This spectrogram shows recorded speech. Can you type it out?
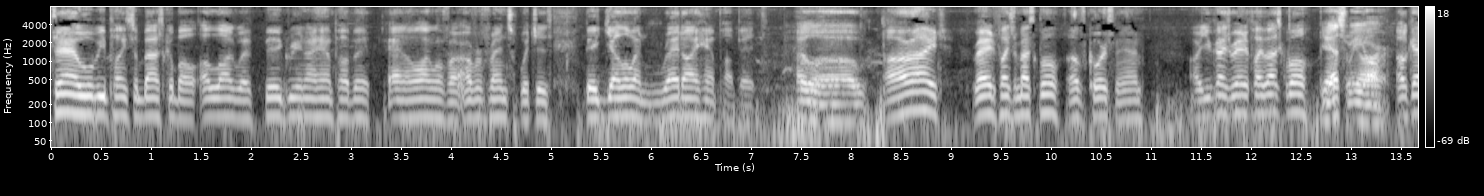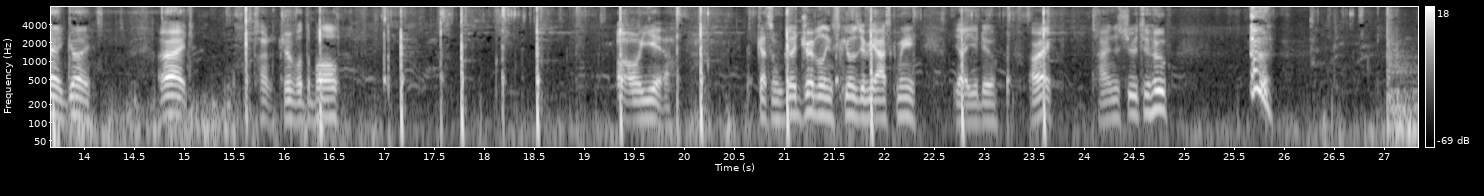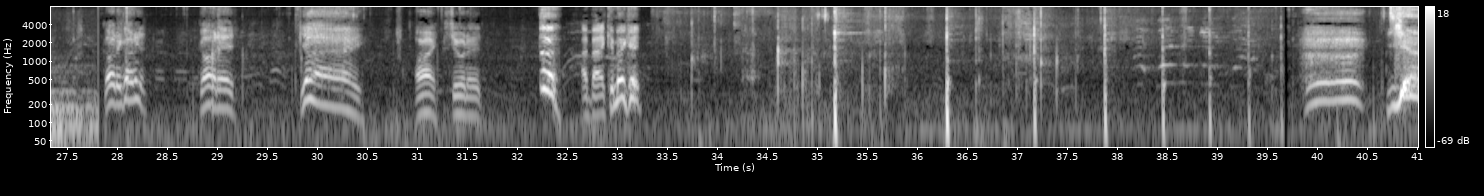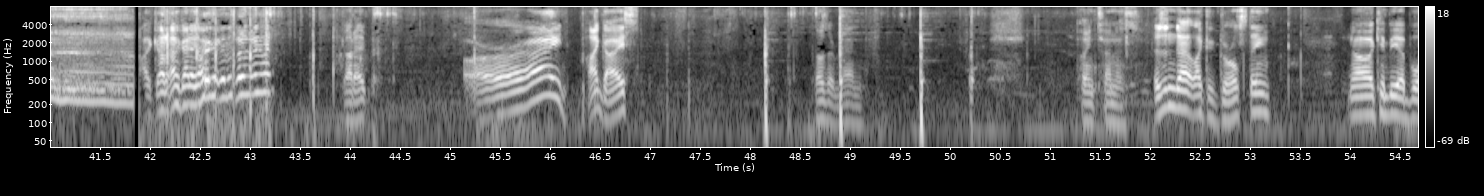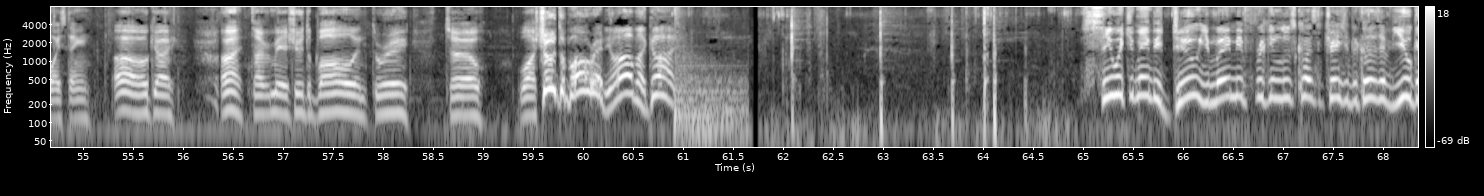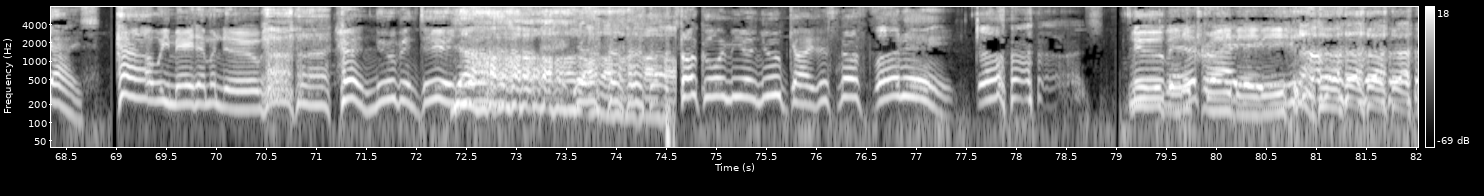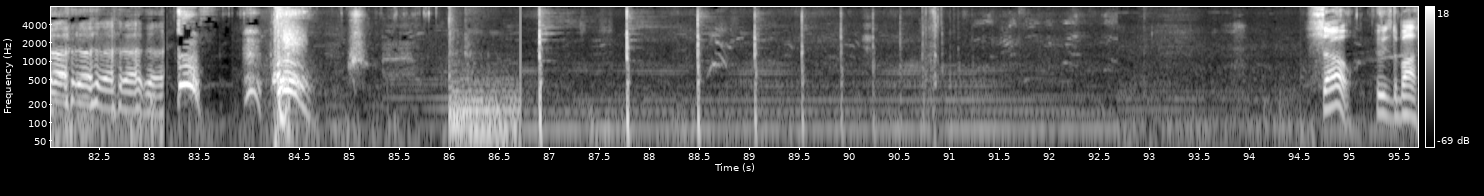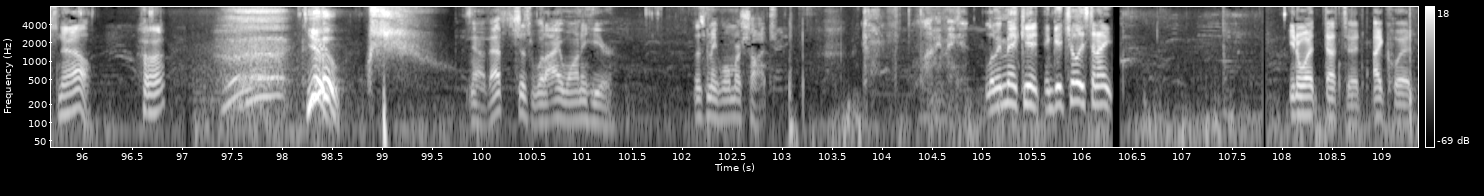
Today we'll be playing some basketball along with Big Green Eye Hand Puppet and along with our other friends, which is Big Yellow and Red Eye Hand Puppet. Hello. All right. Ready to play some basketball? Of course, man. Are you guys ready to play basketball? Yes, we are. Okay, good. All right. Time to dribble the ball. Oh, yeah. Got some good dribbling skills if you ask me. Yeah, you do. All right. Time to shoot to hoop. got it, got it. Got it. Yay! All right, shoot it. Uh, I bet I can make it. yeah! I got it, I got it, I got it, I got it, I got it. Got it. All right. Hi, guys. Those are men. Playing tennis. Isn't that like a girl's thing? No, it can be a boy's thing. Oh, okay. All right, time for me to shoot the ball in three, two, one. Shoot the ball already! Oh my god! See what you made me do? You made me freaking lose concentration because of you guys. Ha! We made him a noob. noob indeed. Yeah. yeah. Stop calling me a noob, guys. It's not funny. Gosh. Noob and a crybaby. So, who's the boss now? Huh? you! Now, that's just what I want to hear. Let's make one more shot. Come on, let me make it. Let me make it and get Chili's tonight. You know what? That's it. I quit.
